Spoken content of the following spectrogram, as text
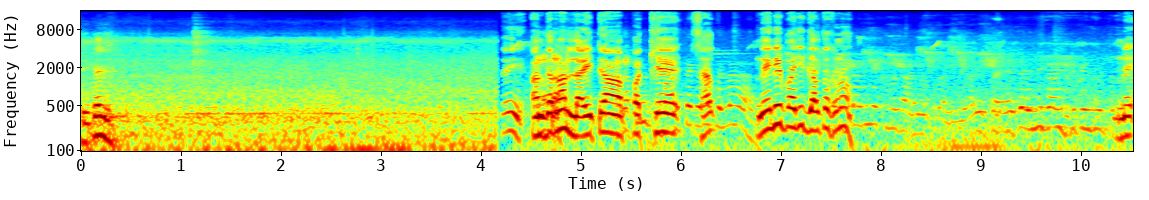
ਠੀਕ ਹੈ ਜੀ। ਨਹੀਂ ਅੰਦਰ ਨਾ ਲਾਈਟਾਂ ਪੱਖੇ ਸਭ ਨਹੀਂ ਨਹੀਂ ਭਾਜੀ ਗੱਲ ਤਾਂ ਸੁਣੋ। ਨਹੀਂ।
